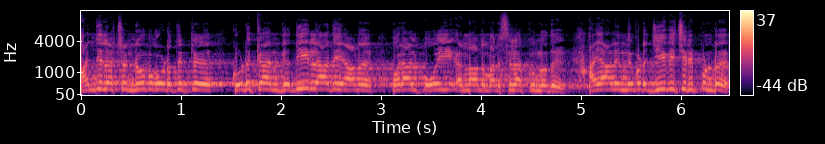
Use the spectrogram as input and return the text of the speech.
അഞ്ചു ലക്ഷം രൂപ കൊടുത്തിട്ട് കൊടുക്കാൻ ഗതിയില്ലാതെയാണ് ഒരാൾ പോയി എന്നാണ് മനസ്സിലാക്കുന്നത്. അയാൾ ഇന്ന് ഇവിടെ ജീവിച്ചിരിപ്പുണ്ട്.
